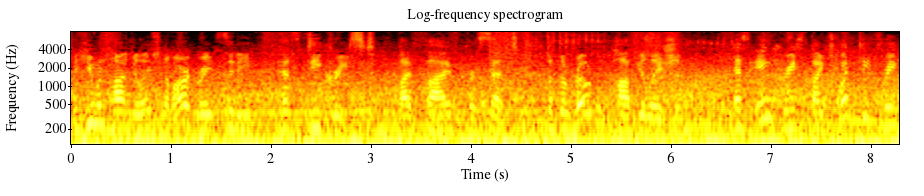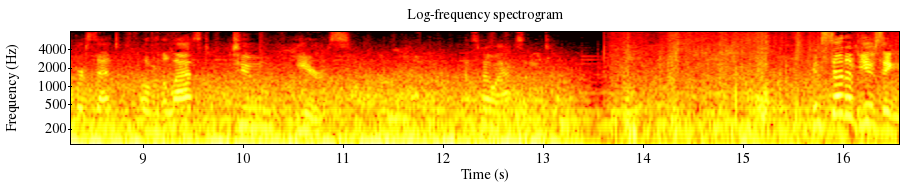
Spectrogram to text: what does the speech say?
the human population of our great city has decreased by 5%, but the rodent population has increased by 23% over the last two years That's no accident. Instead of using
